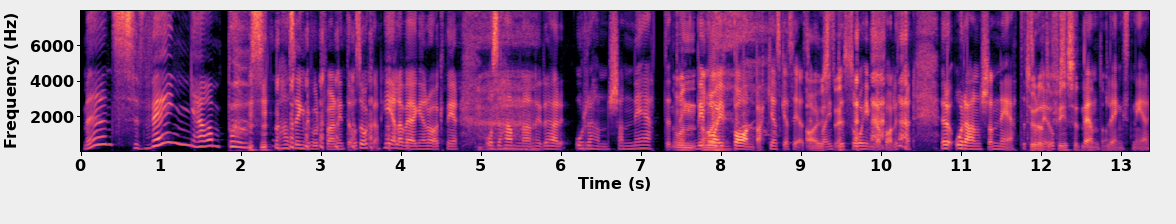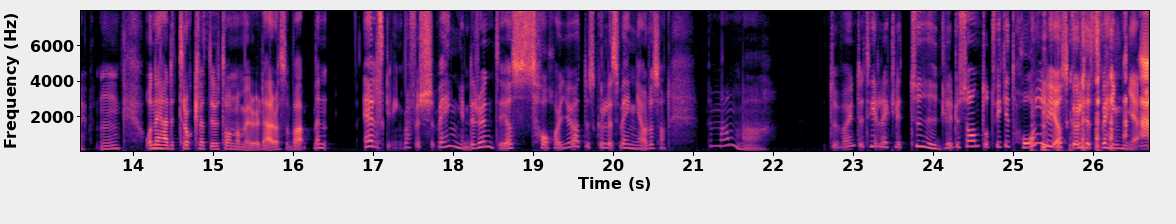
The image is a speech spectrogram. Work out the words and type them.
Men sväng Hampus! Och han svängde fortfarande inte och så åkte han hela vägen rakt ner och så hamnade han i det här orangea nätet. Oj, Vi var i banbacken ska jag säga, så Ja, det var inte det. så himla farligt. Men det orangea nätet Tur som att är uppspänt längst ner. Mm. Och när jag hade trocklat ut honom ur det där och så bara, men älskling, varför svängde du inte? Jag sa ju att du skulle svänga och då sa han, men mamma, du var ju inte tillräckligt tydlig, du sa inte åt vilket håll jag skulle svänga.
